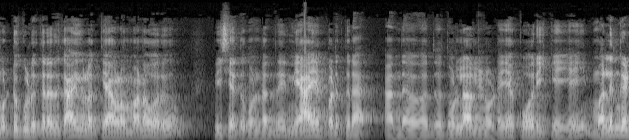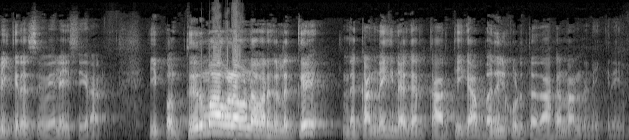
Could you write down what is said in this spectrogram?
முட்டு கொடுக்கறதுக்காக இவ்வளோ கேவலமான ஒரு விஷயத்தை கொண்டு வந்து நியாயப்படுத்துகிறார் அந்த தொழிலாளர்களுடைய கோரிக்கையை மழுங்கடிக்கிற வேலையை செய்கிறார். இப்போ திருமாவளவன் அவர்களுக்கு இந்த கண்ணகி நகர் கார்த்திகா பதில் கொடுத்ததாக நான் நினைக்கிறேன்.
